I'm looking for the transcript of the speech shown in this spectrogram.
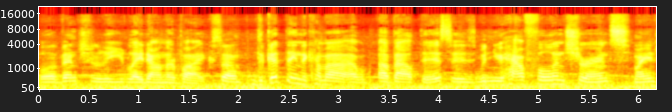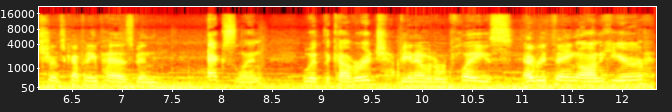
will eventually lay down their bike. So the good thing to come out about this is when you have full insurance, my insurance company has been excellent with the coverage, being able to replace everything on here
